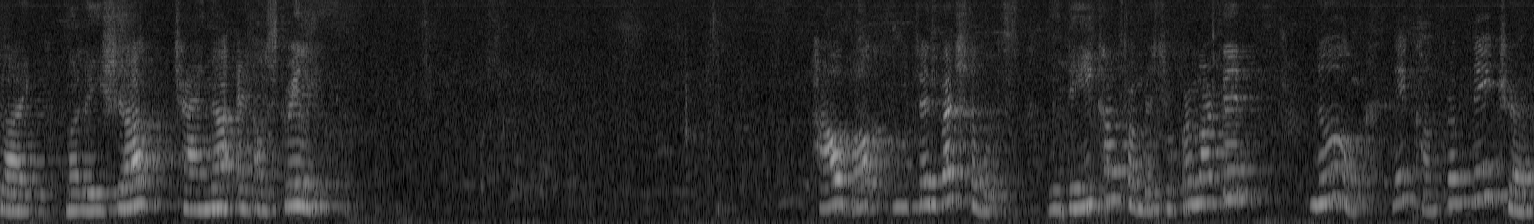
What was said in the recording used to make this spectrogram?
like Malaysia, China, and Australia. How about fruits and vegetables? Do they come from the supermarket? No, they come from nature.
